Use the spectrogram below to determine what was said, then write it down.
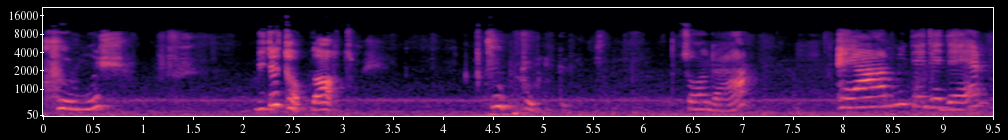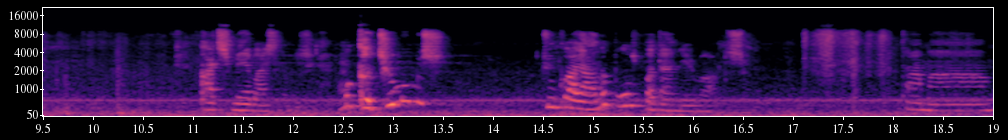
kırmış. Bir de takla atmış. Çok çok Sonra Peyami dede de kaçmaya başlamış. Ama kaçamamış. Çünkü ayağında boz patenleri varmış. Tamam.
